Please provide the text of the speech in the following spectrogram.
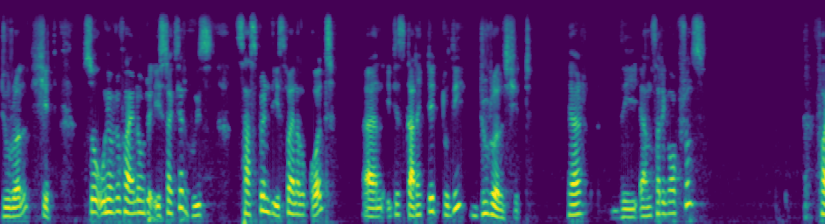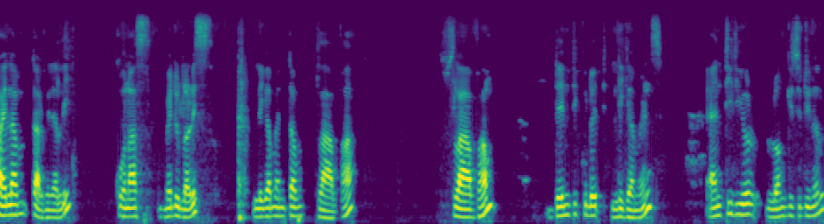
dural sheet. So we have to find out the structure which suspend the spinal cord and it is connected to the dural sheet. Here the answering options filum terminale conus medullaris ligamentum flava flavum denticulate ligaments anterior longitudinal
